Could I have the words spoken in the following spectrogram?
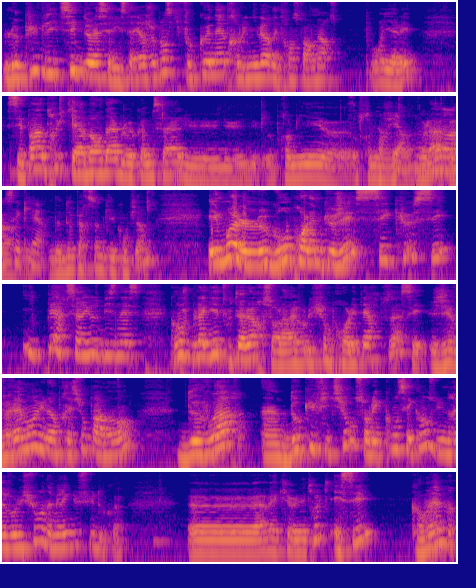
le public cible de la série. C'est-à-dire, je pense qu'il faut connaître l'univers des Transformers pour y aller. C'est pas un truc qui est abordable comme ça du, du- du- au premier. euh, au premier confirme. Voilà, Non, bah, c'est clair. De deux personnes qui le confirment. Et moi, le gros problème que j'ai, c'est que c'est hyper sérieux de business. Quand je blaguais tout à l'heure sur la révolution prolétaire, tout ça, c'est j'ai vraiment eu l'impression par moment de voir un docu-fiction sur les conséquences d'une révolution en Amérique du Sud, quoi. Euh, avec euh, les trucs, et c'est quand même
